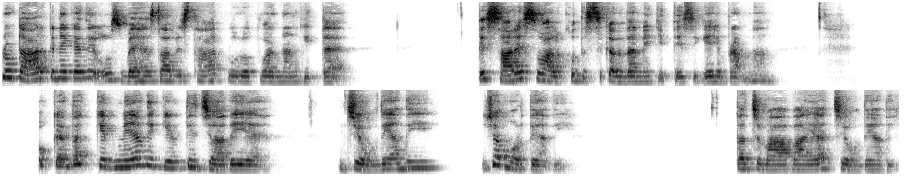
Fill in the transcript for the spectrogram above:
ਪਲੂਟਾਰਕ ਨੇ ਕਹਿੰਦੇ ਉਸ ਬਹਿਸ ਦਾ ਵਿਸਥਾਰ ਪੂਰਵਕ ਵਰਣਨ ਕੀਤਾ ਹੈ ਤੇ ਸਾਰੇ ਸਵਾਲ ਖੁਦ ਸਿਕੰਦਰ ਨੇ ਕੀਤੇ ਸੀਗੇ ਇਹ ਬ੍ਰਾਹਮਣਾਂ ਉਹ ਕਹਿੰਦਾ ਕਿੰਨਿਆਂ ਦੀ ਗਿਣਤੀ ਜ਼ਿਆਦਾ ਹੈ ਜਿਉਂਦਿਆਂ ਦੀ ਜਾਂ ਮੁਰਦਿਆਂ ਦੀ ਤਾਂ ਜਵਾਬ ਆਇਆ ਜਿਉਂਦਿਆਂ ਦੀ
